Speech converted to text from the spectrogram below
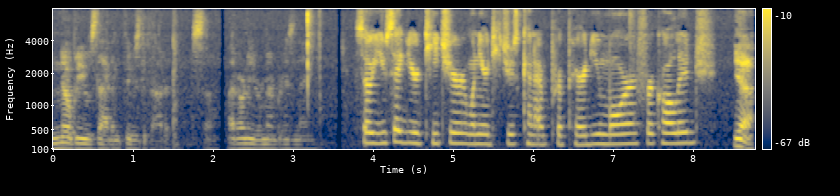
Nobody was that enthused about it. So I don't even remember his name. So you said your teacher, one of your teachers, kind of prepared you more for college. Yeah.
